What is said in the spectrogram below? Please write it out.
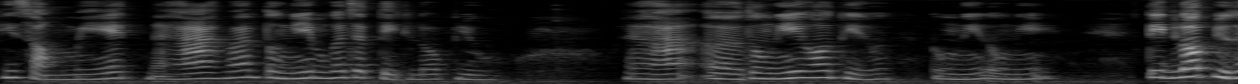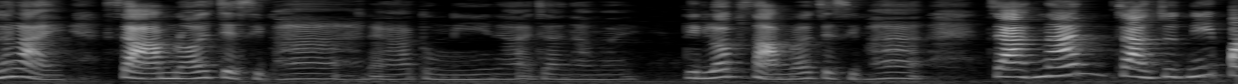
ที่ 2 เมตรนะคะ เพราะตรงนี้มันก็จะติดลบอยู่นะคะ เออ ตรงนี้เขาติดตรงนี้ตรงนี้ ติดลบอยู่เท่าไหร่ 375 นะคะ ตรงนี้นะอาจารย์ทำไว้ติดลบ 375 จากนั้นจากจุดนี้ไป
